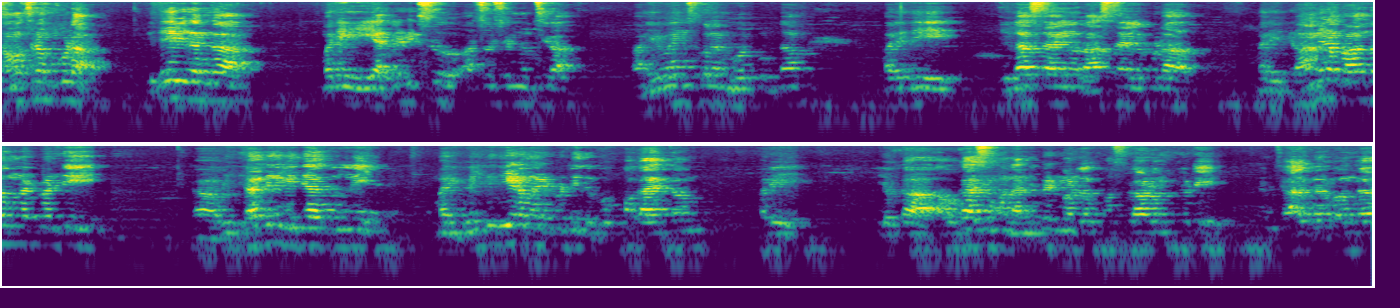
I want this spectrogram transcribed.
సంవత్సరం కూడా ఇదే విధంగా మరి ఈ అథ్లెటిక్స్ అసోసియేషన్ నుంచి నిర్వహించుకోవాలని కోరుకుంటున్నాం. మరి ఇది జిల్లా స్థాయిలో రాష్ట్ర స్థాయిలో కూడా మరి గ్రామీణ ప్రాంతం ఉన్నటువంటి విద్యార్థిని విద్యార్థుల్ని మరి వెళ్ళి తీయడం అనేటువంటిది గొప్ప కార్యక్రమం. మరి ఈ యొక్క అవకాశం మన అన్నిపేట మండలం ఫస్ట్ రావడంతో మేము చాలా గర్వంగా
